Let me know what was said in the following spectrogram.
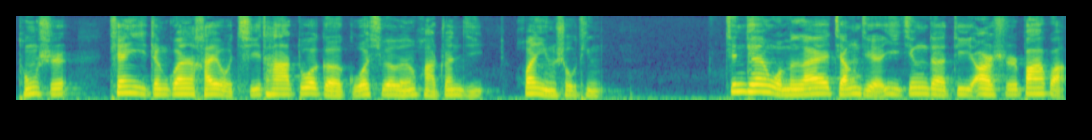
同时，天意正观还有其他多个国学文化专辑，欢迎收听。今天我们来讲解《易经》的第二十八卦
